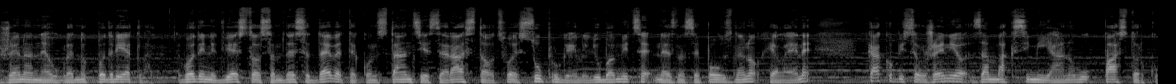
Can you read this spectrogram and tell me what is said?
žena neuglednog podrijetla. Godine 289. Konstancije se rastao od svoje supruge ili ljubavnice, ne zna se pouzdano, Helene, kako bi se oženio za Maksimijanovu pastorku.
